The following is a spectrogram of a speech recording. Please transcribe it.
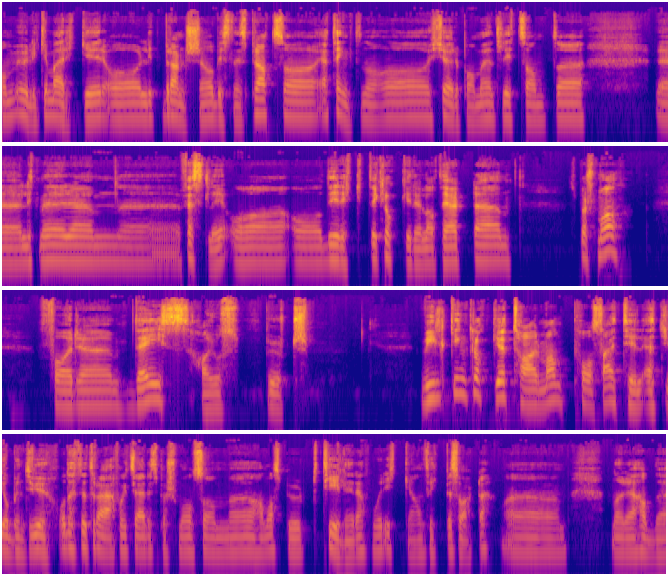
om ulike merker og litt bransje- og businessprat, så jeg tenkte nå å kjøre på med et litt sånt uh, litt mer festlig og, og direkte klokkerelatert spørsmål. For Days har jo spurt Hvilken klokke tar man på seg til et jobbintervju? Og dette tror jeg faktisk er et spørsmål som han har spurt tidligere, hvor ikke han fikk besvart det når jeg hadde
